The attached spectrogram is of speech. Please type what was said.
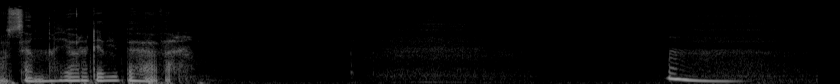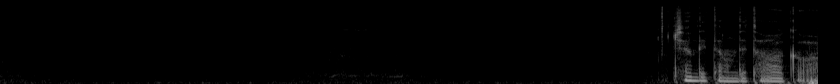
och sen göra det vi behöver. Mm. Känn ditt andetag och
